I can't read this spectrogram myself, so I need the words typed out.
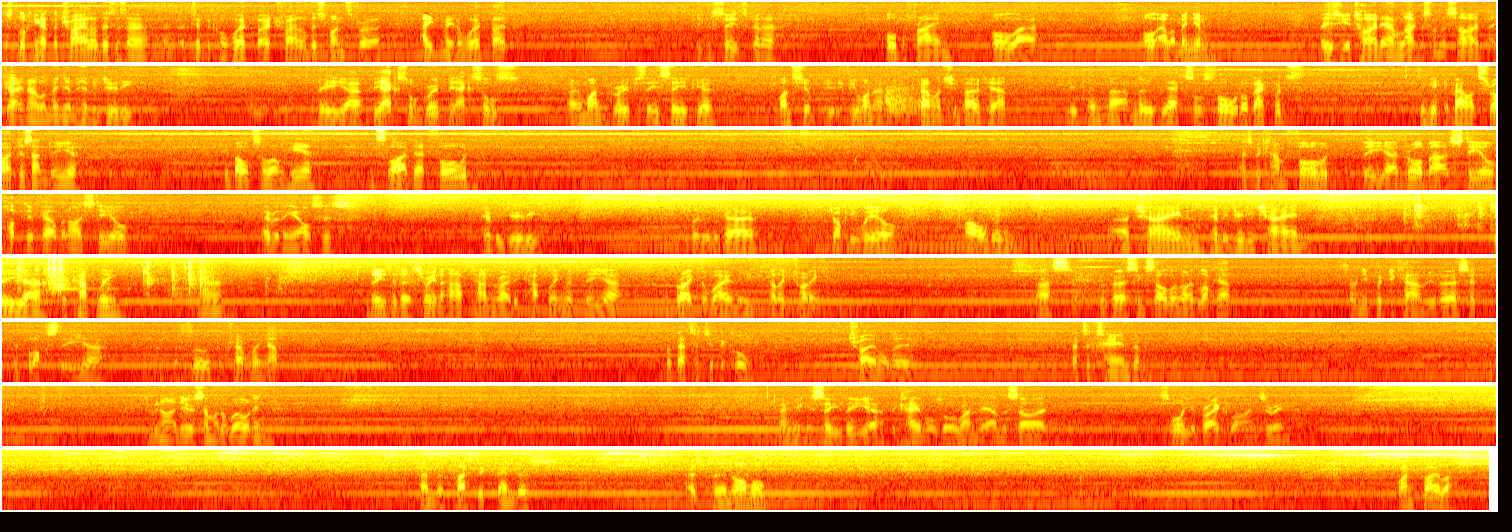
Just looking at the trailer, this is a, a typical workboat trailer. This one's for a 8 metre workboat. You can see it's got a all the frame, all uh, all aluminium. These are your tie down lugs on the side. Again, aluminium, heavy duty. The uh, the axle group, the axles are in one group. So you see if you once you if you want to balance your boat out, you can uh, move the axles forward or backwards to get your balance right just under your, your bolts along here and slide that forward. As we come forward, the uh, drawbar is steel, hot dip galvanised steel. Everything else is heavy duty, ready to go. Jockey wheel, folding, uh, chain, heavy duty chain, the, uh, the coupling. Uh, these are the three and a half ton rated coupling with the, uh, the breakaway and the electronic uh, reversing solenoid lockout. So when you put your car in reverse, it, it blocks the, uh, the fluid from travelling up. But that's a typical trailer there. That's a tandem. Give you an idea of some of the welding. And you can see the, uh, the cables all run down the side. So all your brake lines are in. And the plastic fenders as per normal. one trailer.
